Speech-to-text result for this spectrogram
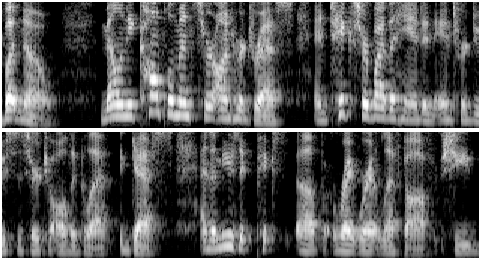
But no. Melanie compliments her on her dress and takes her by the hand and introduces her to all the gla- guests, and the music picks up right where it left off. She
